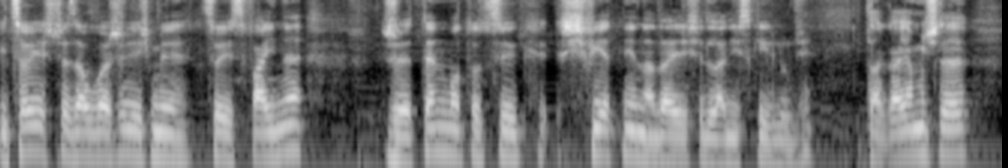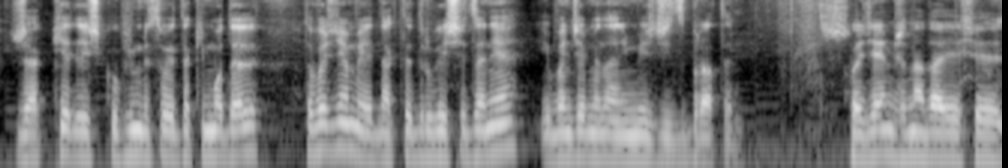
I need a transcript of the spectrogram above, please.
I co jeszcze zauważyliśmy, co jest fajne, że ten motocykl świetnie nadaje się dla niskich ludzi. Tak, a ja myślę, że jak kiedyś kupimy sobie taki model, to weźmiemy jednak te drugie siedzenie i będziemy na nim jeździć z bratem. Powiedziałem, że nadaje się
